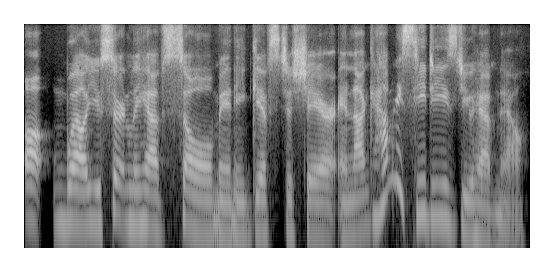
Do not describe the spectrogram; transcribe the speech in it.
Uh, well, you certainly have so many gifts to share. And like, how many CDs do you have now?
